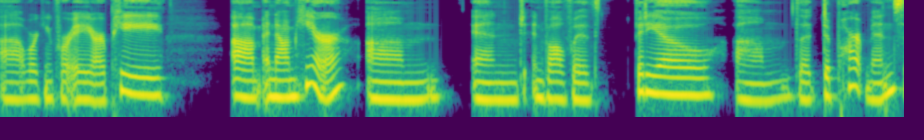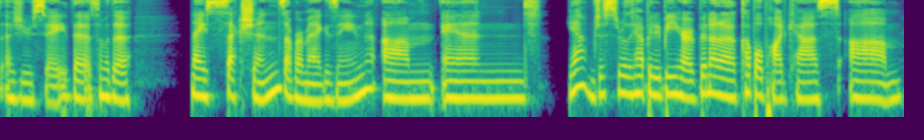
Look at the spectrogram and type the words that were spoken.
uh, working for AARP. Um, and now I'm here um, and involved with video, um, the departments, as you say, the some of the nice sections of our magazine. Um, and yeah, I'm just really happy to be here. I've been on a couple podcasts. Um,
